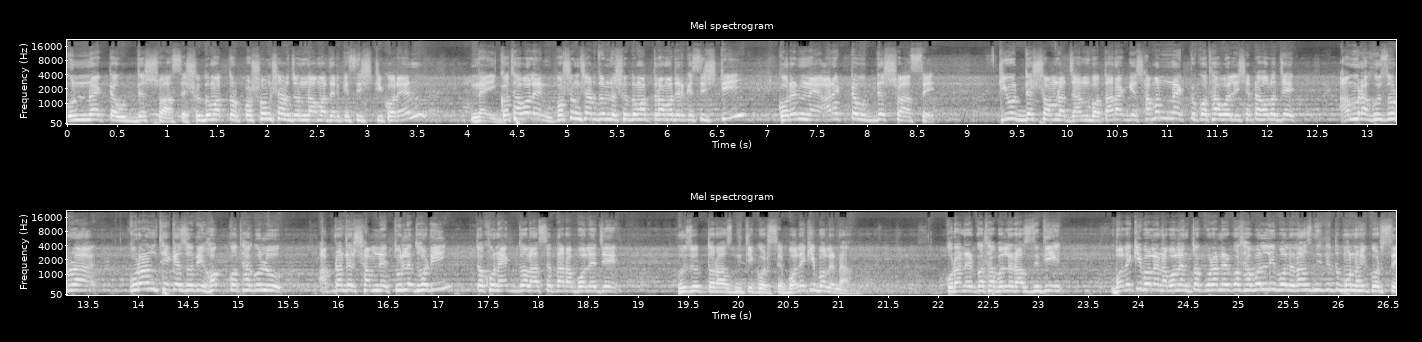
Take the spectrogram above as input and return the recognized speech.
অন্য একটা উদ্দেশ্য আছে। শুধুমাত্র প্রশংসার জন্য আমাদেরকে সৃষ্টি করেন নাই। কথা বলেন, প্রশংসার জন্য শুধুমাত্র আমাদেরকে সৃষ্টি করেন নাই। আরেকটা উদ্দেশ্য আছে। কি উদ্দেশ্য আমরা জানব? তার আগে সামান্য একটু কথা বলি, সেটা হলো যে আমরা হুজুররা কোরআন থেকে যদি হক কথাগুলো আপনাদের সামনে তুলে ধরি, তখন একদল আছে, তারা বলে যে, হুজুর তো রাজনীতি করছে। বলে কি বলে না? কোরআনের কথা বলে রাজনীতি, বলে কি বলে না? বলেন তো, কোরআনের কথা বললেই বলে, রাজনীতি তো মনে হয় করছে।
